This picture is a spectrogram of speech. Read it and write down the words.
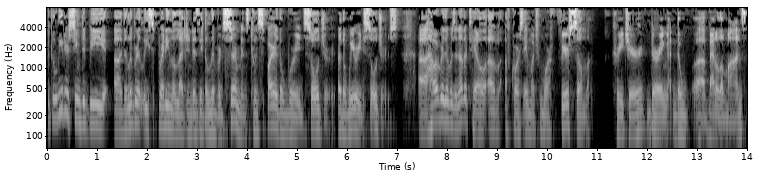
but the leaders seemed to be uh, deliberately spreading the legend as they delivered sermons to inspire the worried soldier or the wearied soldiers. Uh, however, there was another tale of, of course, a much more fearsome creature during the uh, Battle of Mons,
